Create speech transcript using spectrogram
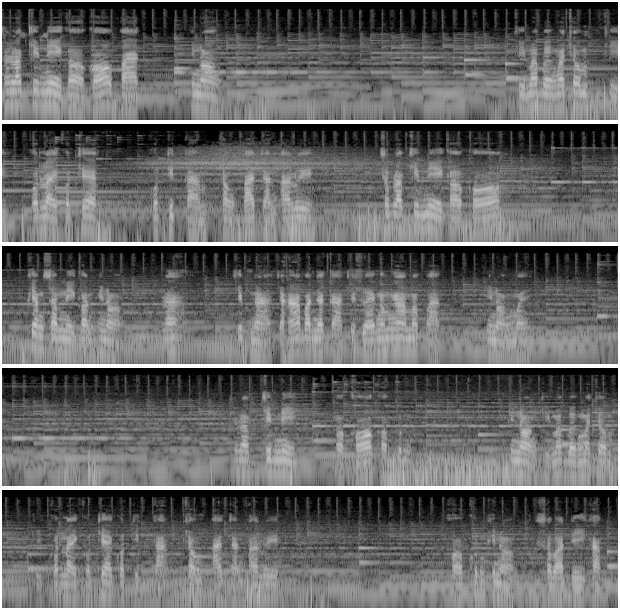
สำหรับคลิปนี้ก็ขอฝากพี่น้อง ที่มาเบิงมาชมที่กดไลค์กดแชร์กดติดตามช่องป้าจันพาลุยสำหรับคลิปนี้ก็ขอ เพียงซ้ำนี้ก่อนพี่น้องและ คลิปหน้าจะหาบรรยากาศสวยๆงามๆมาฝากพี่น้องไหมสำหรับคลิปนี้ก็ขอขอบคุณพี่น้องที่มาเบิงมาชมที่กดไลค์กดแชร์กดติดตามช่องป้าจันพาลุย ขอบคุณพี่น้อง สวัสดีครับ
